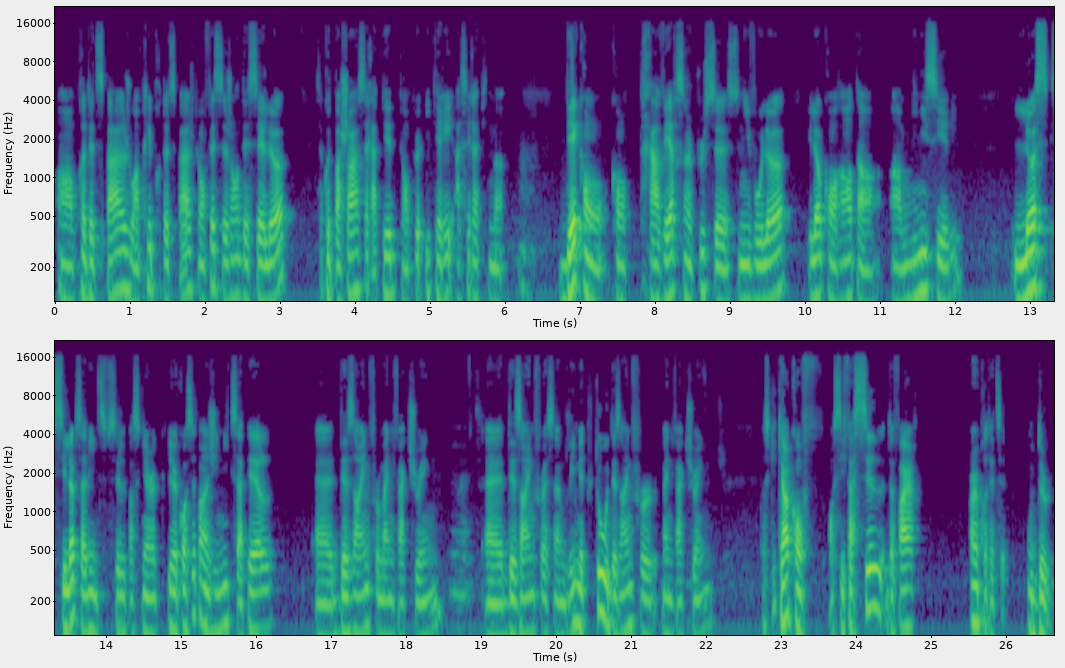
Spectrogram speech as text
en prototypage ou en pré-prototypage, puis on fait ce genre d'essai-là, ça coûte pas cher, c'est rapide, puis on peut itérer assez rapidement. Dès qu'on traverse un peu ce, niveau-là, et là qu'on rentre en, mini-série, là, c'est là que ça devient difficile parce qu'il y, a un concept en génie qui s'appelle euh, Design for Manufacturing, euh, Design for Assembly, mais plutôt Design for Manufacturing. Parce que quand on, c'est facile de faire un prototype ou deux.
